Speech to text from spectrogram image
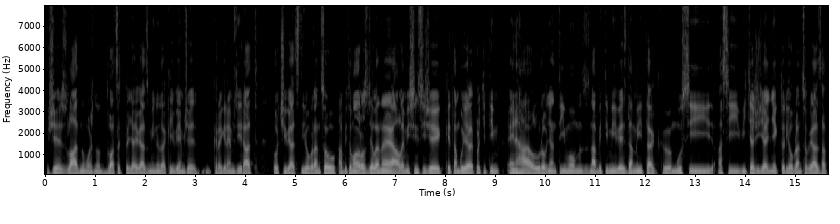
že zvládnu možno 25 aj viac minút a keď viem, že Craig Ramsey rád točí viac tých obrancov, aby to mal rozdelené, ale myslím si, že keď tam bude aj proti tým NHL úrovňan týmom s nabitými hviezdami, tak musí asi vyťažiť aj niektorých obrancov viac a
